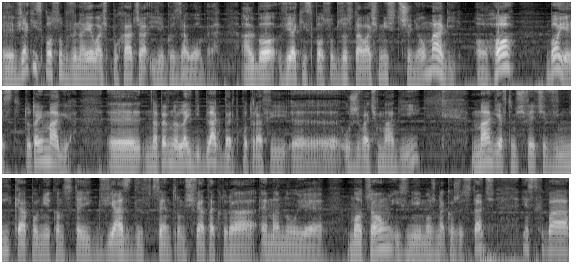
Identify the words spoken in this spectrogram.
Y, w jaki sposób wynajęłaś puchacza i jego załogę? Albo w jaki sposób zostałaś mistrzynią magii? Oho, bo jest tutaj magia. Y, na pewno Lady Blackbird potrafi y, używać magii magia w tym świecie wynika poniekąd z tej gwiazdy w centrum świata, która emanuje mocą i z niej można korzystać. Jest chyba,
